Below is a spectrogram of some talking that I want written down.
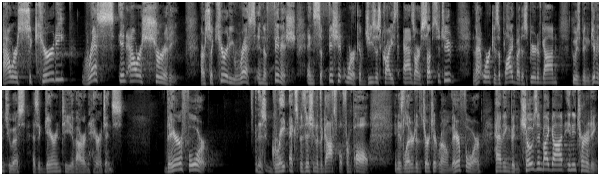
Our security rests in our surety. Our security rests in the finish and sufficient work of Jesus Christ as our substitute. And that work is applied by the Spirit of God who has been given to us as a guarantee of our inheritance. Therefore, in this great exposition of the gospel from Paul in his letter to the church at Rome, therefore, having been chosen by God in eternity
